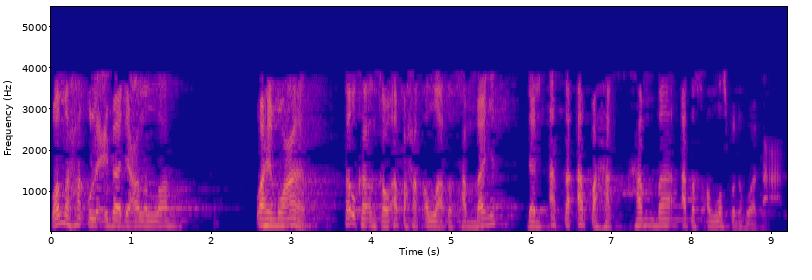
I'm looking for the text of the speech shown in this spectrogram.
Wa ma haqqul ibadi 'ala Allah? Wahai Mu'ad, tahukah engkau apa hak Allah atas hambanya dan apa apa hak hamba atas Allah Subhanahu wa taala?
